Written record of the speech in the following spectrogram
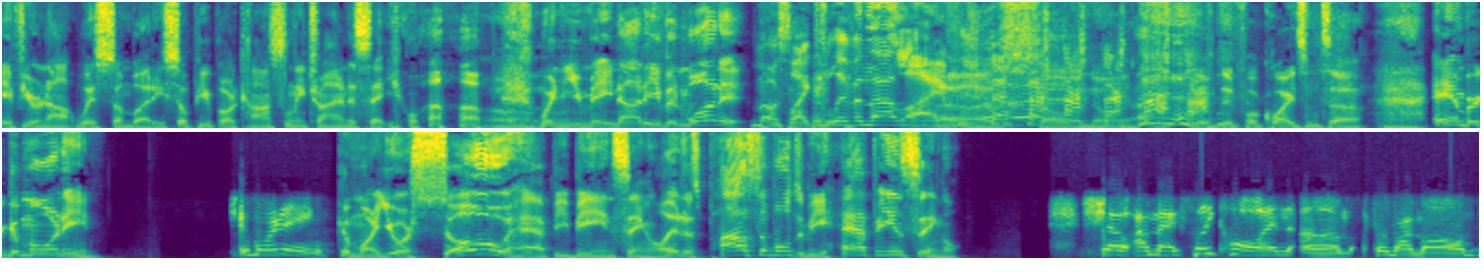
if you're not with somebody. So people are constantly trying to set you up when you may not even want it. Most like living that life. Uh, so annoying. Lived it for quite some time. Amber, good morning. Good morning. Good morning. You are so happy being single. It is possible to be happy and single. So I'm actually calling um, for my mom.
